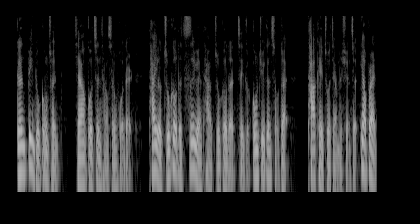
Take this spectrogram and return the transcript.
跟病毒共存、想要过正常生活的人，他有足够的资源，他有足够的这个工具跟手段，他可以做这样的选择，要不然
